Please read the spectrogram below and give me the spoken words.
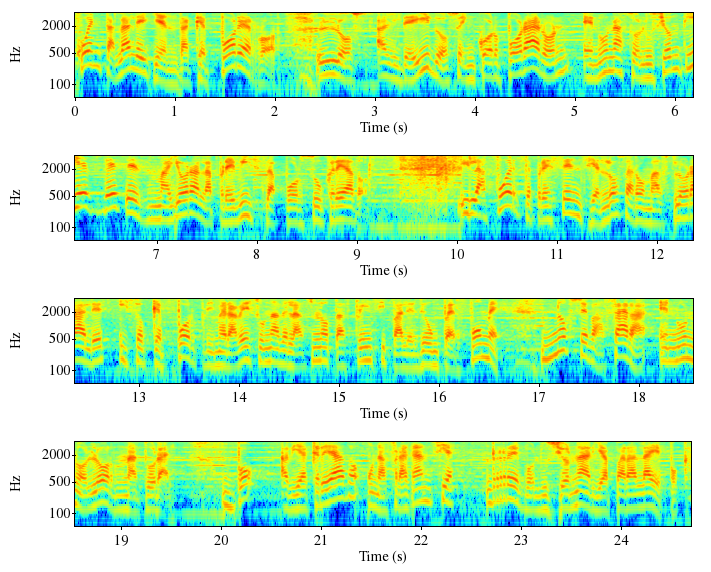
Cuenta la leyenda que por error los aldehídos se incorporaron en una solución 10 veces mayor a la prevista por su creador. Y la fuerte presencia en los aromas florales hizo que por primera vez una de las notas principales de un perfume no se basara en un olor natural. Bo había creado una fragancia revolucionaria para la época.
